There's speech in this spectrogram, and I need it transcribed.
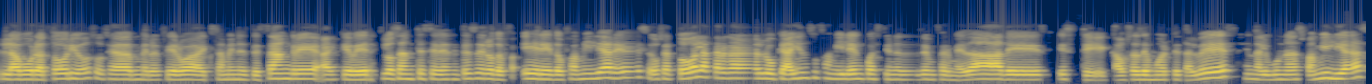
laboratorios, o sea, me refiero a exámenes de sangre, hay que ver los antecedentes heredofamiliares, o sea, toda la carga, lo que hay en su familia en cuestiones de enfermedades, este, causas de muerte tal vez, en algunas familias,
